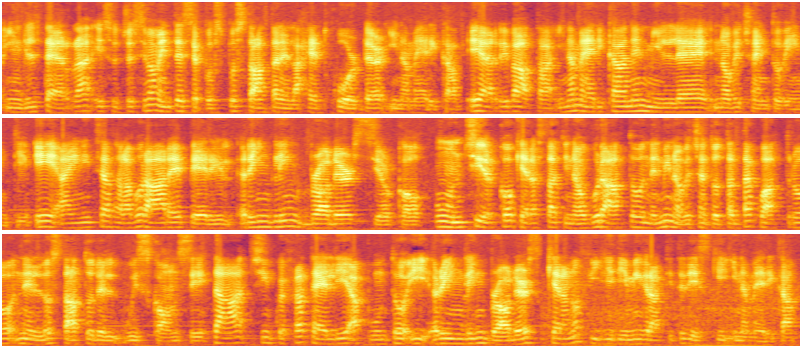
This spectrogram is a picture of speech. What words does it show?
Inghilterra e successivamente si è spostata nella headquarter in America. È arrivata in America nel 1920 e ha iniziato a lavorare per il Ringling Brothers Circle un circo che era stato inaugurato nel 1984 nello stato del Wisconsin. Da cinque fratelli appunto i Ringling Brothers che erano figli di immigrati tedeschi in America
